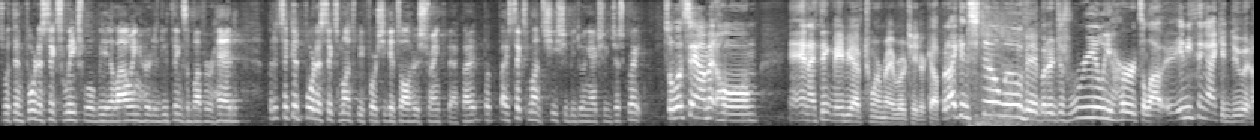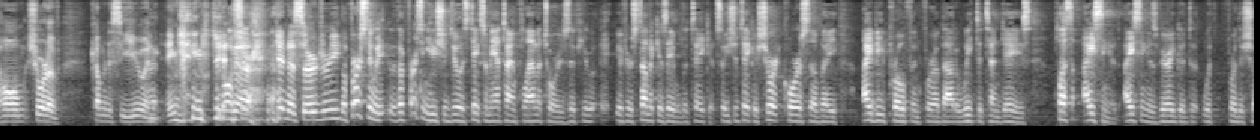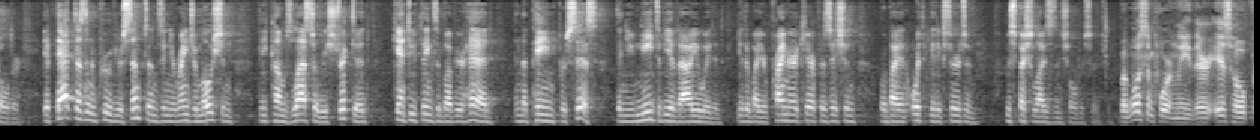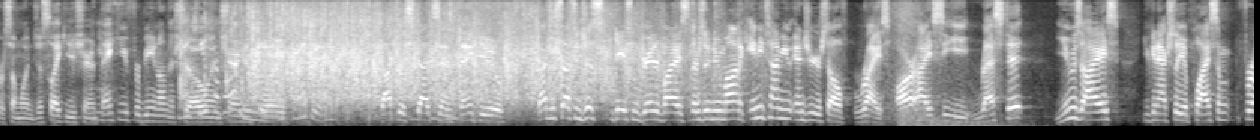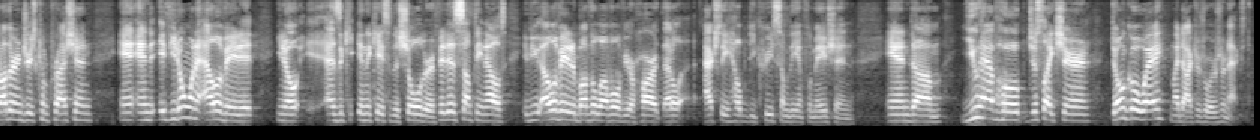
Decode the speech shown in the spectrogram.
So within four to six weeks, we'll be allowing her to do things above her head, but it's a good four to six months before she gets all her strength back. By, but by six months, she should be doing actually just great. So let's say I'm at home and I think maybe I've torn my rotator cuff, but I can still move it, but it just really hurts a lot. Anything I can do at home, short of coming to see you and, and getting, getting, sure. a, getting a surgery? The first thing we, the first thing you should do is take some anti-inflammatories if you if your stomach is able to take it. So you should take a short course of a ibuprofen for about a week to 10 days, plus icing it. Icing is very good to, with, for the shoulder. If that doesn't improve your symptoms and your range of motion becomes less or restricted, can't do things above your head, and the pain persists, then you need to be evaluated either by your primary care physician or by an orthopedic surgeon who specializes in shoulder surgery. But most importantly, there is hope for someone just like you, Sharon. Thank you for being on the Thank show and sharing your story. Thank you. Dr. Stetson, thank you. Dr. Stetson just gave some great advice. There's a mnemonic. Anytime you injure yourself, RICE, R I C E, rest it, use ice. You can actually apply some, for other injuries, compression. And, and if you don't want to elevate it, you know, as a, in the case of the shoulder, if it is something else, if you elevate it above the level of your heart, that'll actually help decrease some of the inflammation. And um, you have hope, just like Sharon. Don't go away. My doctor's orders are next.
